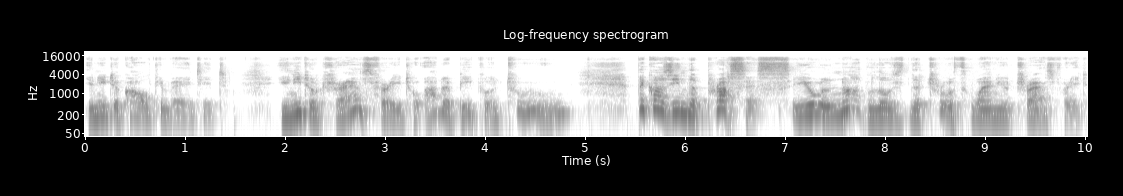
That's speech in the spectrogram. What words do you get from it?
You need to cultivate it. You need to transfer it to other people too, because in the process, you will not lose the truth when you transfer it.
